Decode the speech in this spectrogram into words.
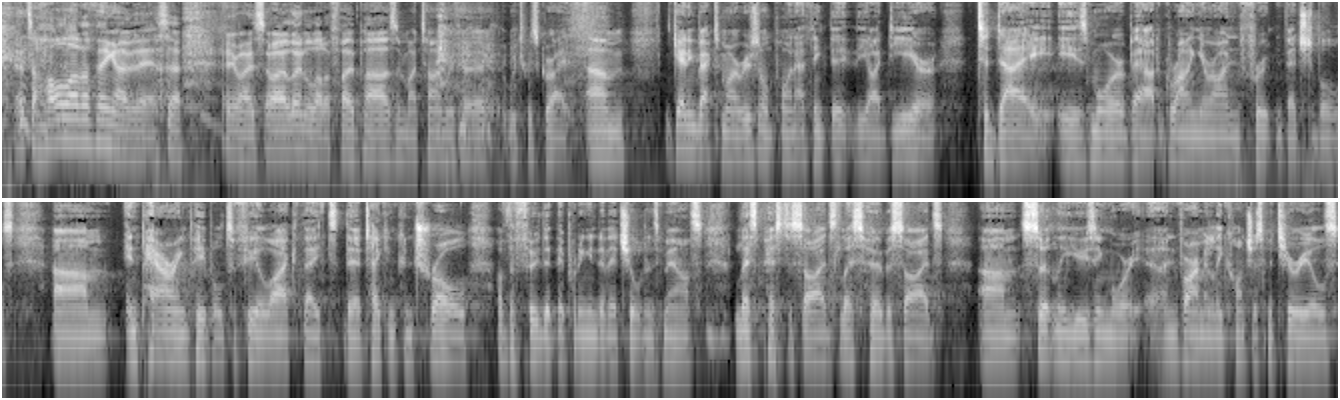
That's a whole other thing over there. So, anyway, so I learned a lot of faux pas in my time with her, which was great. Um, getting back to my original point, I think the, the idea today is more about growing your own fruit and vegetables, um, empowering people to feel like they they're taking control of the food that they're putting into their children's mouths. Mm-hmm. Less pesticides, less herbicides. Um, certainly using more environmentally conscious materials.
